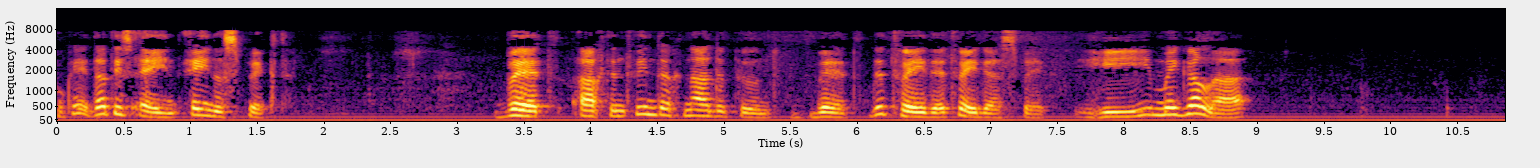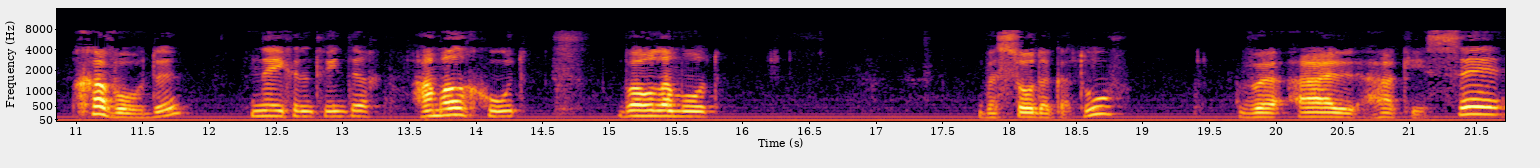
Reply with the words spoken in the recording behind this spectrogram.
Oké, dat is één, één aspect. Bet 28 na de punt. Bet, de tweede, tweede aspect. Hi megala Chavode, 29, Hamalchut, Baulamot, Besoda Katuf, We al Hakise,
